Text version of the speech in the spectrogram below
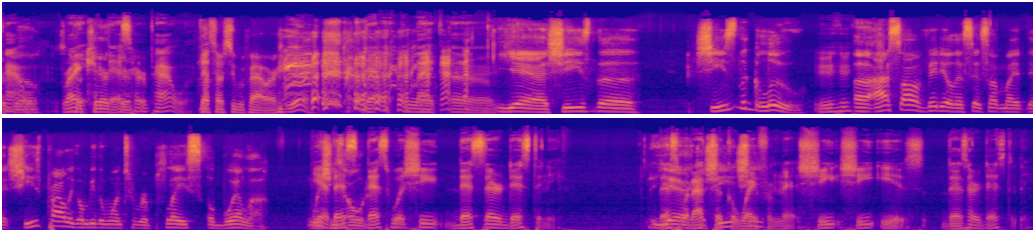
Mirabel, power. her Right. character. That's her power. that's her superpower. Yeah. That- like um. yeah, she's the she's the glue. mhm. Uh, I saw a video that said something like that. She's probably gonna be the one to replace Abuela when Yeah, she's that's older. that's what she. That's their destiny. That's Yeah, what I took she- away she- from that. She she is. That's her destiny.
